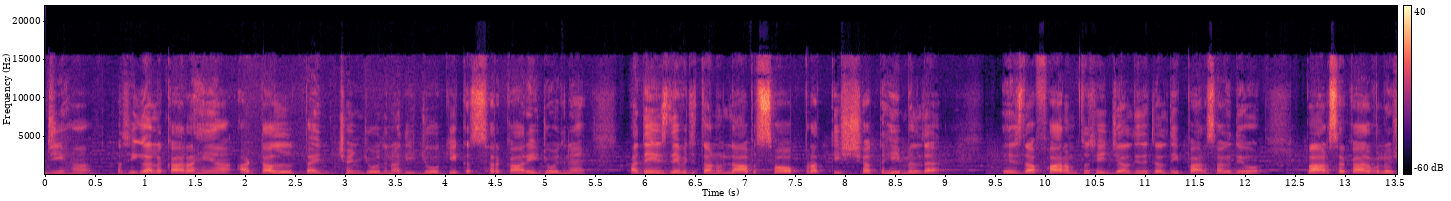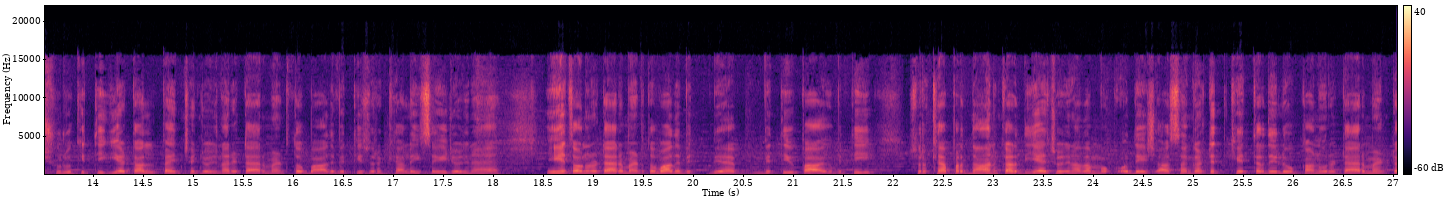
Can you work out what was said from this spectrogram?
ਜੀ ਹਾਂ, ਅਸੀਂ ਗੱਲ ਕਰ ਰਹੇ ਹਾਂ ਅਟਲ ਪੈਨਸ਼ਨ ਯੋਜਨਾ ਦੀ, ਜੋ ਕਿ ਇੱਕ ਸਰਕਾਰੀ ਯੋਜਨਾ ਹੈ। ਅਤੇ ਇਸ ਦੇ ਵਿੱਚ ਤੁਹਾਨੂੰ ਲਾਭ 100% ਹੀ ਮਿਲਦਾ ਹੈ। ਇਸ ਦਾ ਫਾਰਮ ਤੁਸੀਂ ਜਲਦੀ ਤੋਂ ਜਲਦੀ ਭਰ ਸਕਦੇ ਹੋ। ਭਾਰਤ ਸਰਕਾਰ ਵੱਲੋਂ ਸ਼ੁਰੂ ਕੀਤੀ ਗਈ ਅਟਲ ਪੈਨਸ਼ਨ ਯੋਜਨਾ ਰਿਟਾਇਰਮੈਂਟ ਤੋਂ ਬਾਅਦ ਵਿੱਤੀ ਸੁਰੱਖਿਆ ਲਈ ਸਹੀ ਯੋਜਨਾ ਹੈ। ਇਹ ਤੁਹਾਨੂੰ ਰਿਟਾਇਰਮੈਂਟ ਤੋਂ ਬਾਅਦ ਵਿ- ਵਿੱਤੀ ਵਿਭਾਗ, ਵਿੱਤੀ ਸੁਰੱਖਿਆ ਪ੍ਰਦਾਨ ਕਰਦੀ ਹੈ, ਇਸ ਯੋਜਨਾ ਦਾ ਮੁੱਖ ਉਦੇਸ਼ ਅਸੰਗਠਿਤ ਖੇਤਰ ਦੇ ਲੋਕਾਂ ਨੂੰ ਰਿਟਾਇਰਮੈਂਟ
